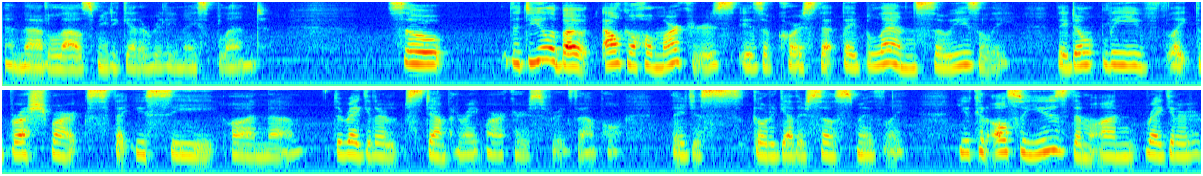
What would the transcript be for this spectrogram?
and that allows me to get a really nice blend. So the deal about alcohol markers is, of course, that they blend so easily. They don't leave like the brush marks that you see on um, the regular Stampin' Write markers, for example. They just go together so smoothly. You can also use them on regular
